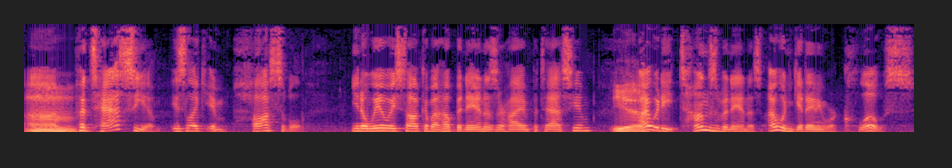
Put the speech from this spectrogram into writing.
Uh, potassium is like impossible. You know, we always talk about how bananas are high in potassium. Yeah. I would eat tons of bananas. I wouldn't get anywhere close.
